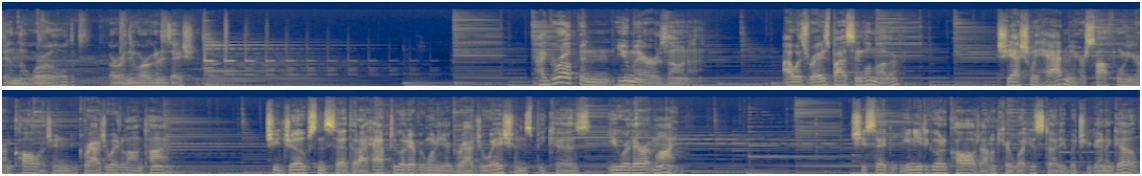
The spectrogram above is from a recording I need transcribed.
in the world, or in the organization? I grew up in Yuma, Arizona. I was raised by a single mother. She actually had me her sophomore year in college and graduated on time. She jokes and said that I have to go to every one of your graduations because you were there at mine. She said, You need to go to college. I don't care what you study, but you're going to go.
